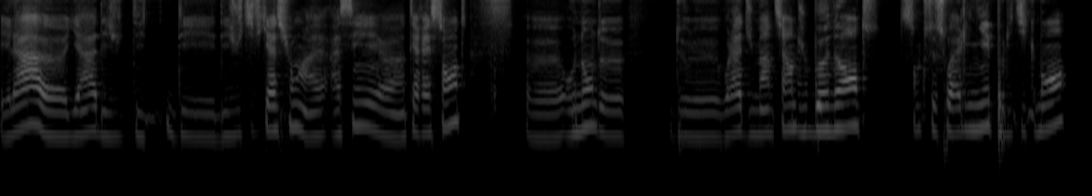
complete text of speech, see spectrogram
Et là, euh, il y a des, ju- des, des- des justifications assez intéressantes au nom de, voilà, du maintien du bon ordre sans que ce soit aligné politiquement,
